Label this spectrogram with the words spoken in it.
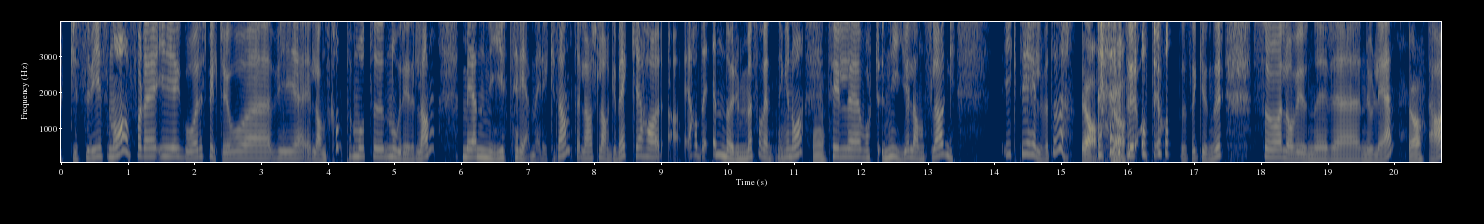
ukevis nå, for det, i går spilte jo eh, vi landskamp mot eh, Nord-Irland med en ny trener, ikke sant? Lars Lagerbäck. Jeg, jeg hadde enorme forventninger nå til eh, vårt nye landslag. Gikk til helvete, det. Ja. Ja. Etter 88 sekunder så lå vi under eh, 0-1. ja. Ja.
